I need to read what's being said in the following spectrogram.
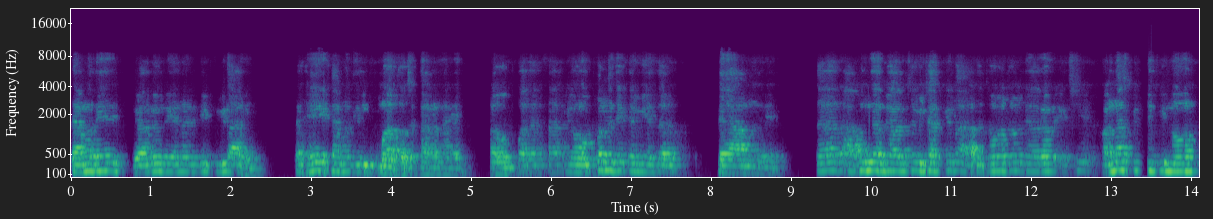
त्यामध्ये ज्वारीवर येणारी जी पीड आहे तर हे त्यामधील महत्वाचं कारण आहे. उत्पादकता किंवा उत्पन्न जे कमी येतं त्यामध्ये. तर आपण जर ज्वारीचा विचार केला तर जवळजवळ ज्वारीवर एकशे पन्नास पिढीची नोंद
